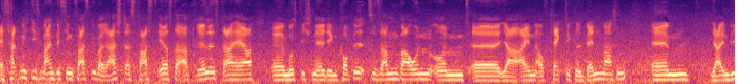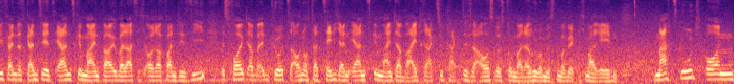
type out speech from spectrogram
Es hat mich diesmal ein bisschen fast überrascht, dass fast 1. April ist. Daher äh, musste ich schnell den Koppel zusammenbauen und äh, ja, einen auf Tactical Ben machen. Ähm, ja, inwiefern das Ganze jetzt ernst gemeint war, überlasse ich eurer Fantasie. Es folgt aber in Kürze auch noch tatsächlich ein ernst gemeinter Beitrag zu taktischer Ausrüstung, weil darüber müssen wir wirklich mal reden. Macht's gut und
